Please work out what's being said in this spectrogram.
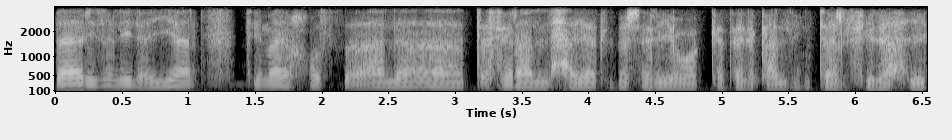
بارز للعيان فيما يخص على التأثير على الحياة البشرية وكذلك على الإنتاج الفلاحي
